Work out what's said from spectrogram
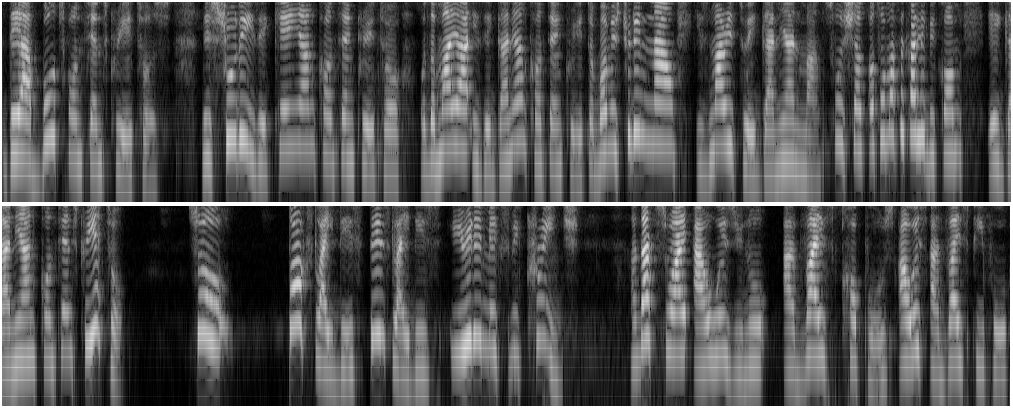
they are both content creators. Miss Trudy is a Kenyan content creator, while Wode Maya is a Ghanaian content creator. But Miss Trudy now is married to a Ghanaian man, so she has automatically become a Ghanaian content creator. So talks like this, things like this, it really makes me cringe. And that's why I always, you know, advise couples, I always advise people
